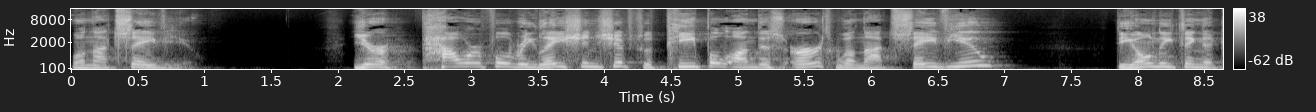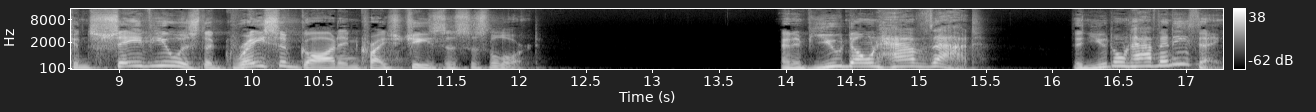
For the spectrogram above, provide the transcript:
will not save you. Your powerful relationships with people on this earth will not save you. The only thing that can save you is the grace of God in Christ Jesus as the Lord. And if you don't have that, then you don't have anything.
